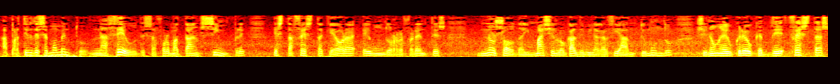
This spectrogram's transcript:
a partir dese momento naceu desa forma tan simple esta festa que ahora é un dos referentes non só da imaxe local de Vila García ante o mundo, senón eu creo que de festas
